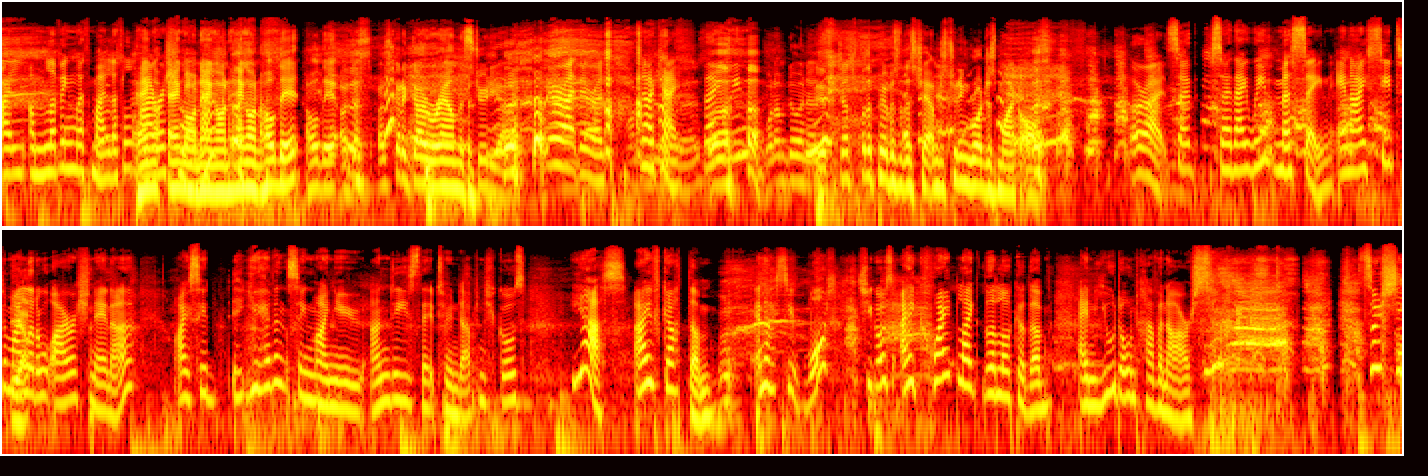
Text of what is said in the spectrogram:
I, I'm living with my little Hang on, Irish hang on, hang on, hang on. Hold there, hold there. I just I just got to go around the studio. You're right there, Rog. Okay. They went, What I'm doing is just for the purpose of this chat, I'm just turning Roger's mic off. all right. So so they went missing, and I said to my Yep. little Irish nana, I said, "You haven't seen my new undies that turned up?" And she goes, "Yes, I've got them." And I said, "What?" She goes, "I quite like the look of them, and you don't have an arse." So she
